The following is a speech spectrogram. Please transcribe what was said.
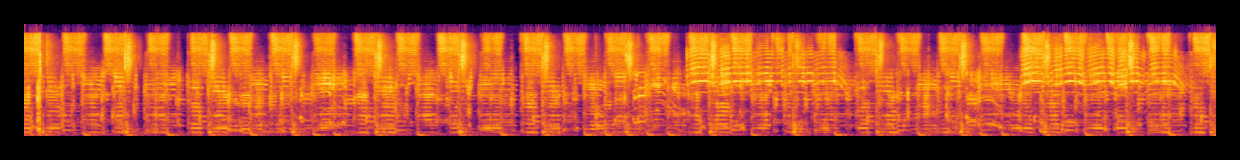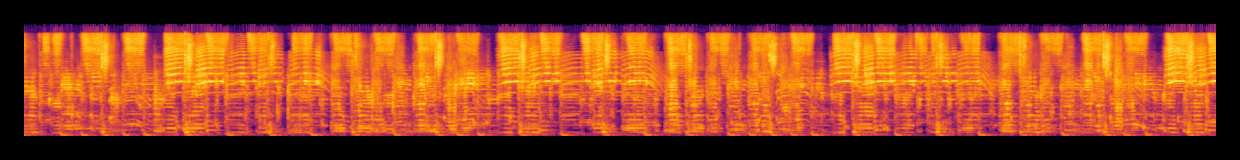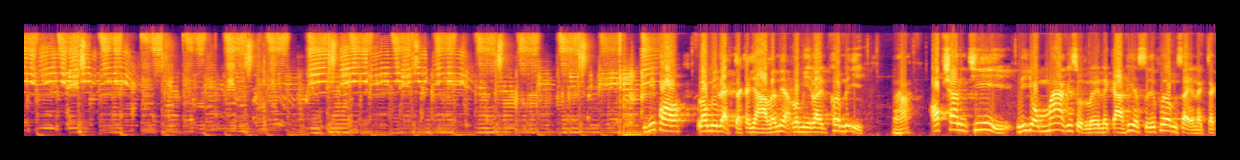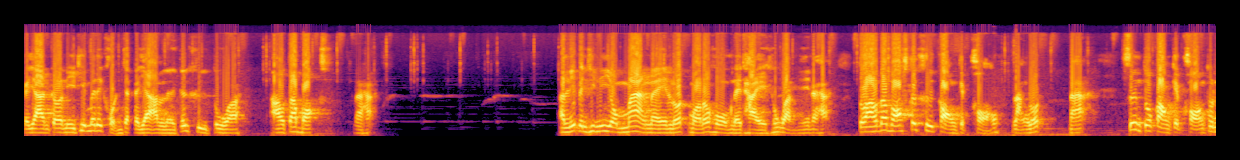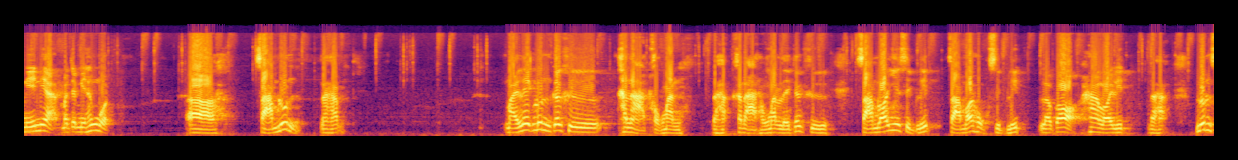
ทีนี้พอเรามีแหลกจักรยานแล้วเนี่ยเรามีอะไรเพิ่มได้อีกนะฮะออปชันที่นิยมมากที่สุดเลยในการที่จะซื้อเพิ่มใส่แหลกจักรยานกรณีที่ไม่ได้ขนจักรยานเลยก็คือตัว Ultra Box นะฮะอันนี้เป็นที่นิยมมากในรถมอเตอร์โฮมในไทยทุกวันนี้นะฮะตัว Ultra Box ก็คือกล่องเก็บของหลังรถนะฮะซึ่งตัวกล่องเก็บของตัวนี้เนี่ยมันจะมีทั้งหมดสามรุ่นนะครับ หมายเลขรุ่นก็คือขนาดของมันนะฮะขนาดของมันเลยก็คือ 320 ลิตร 360 ลิตร แล้วก็ 500 ลิตรนะฮะรุ่น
